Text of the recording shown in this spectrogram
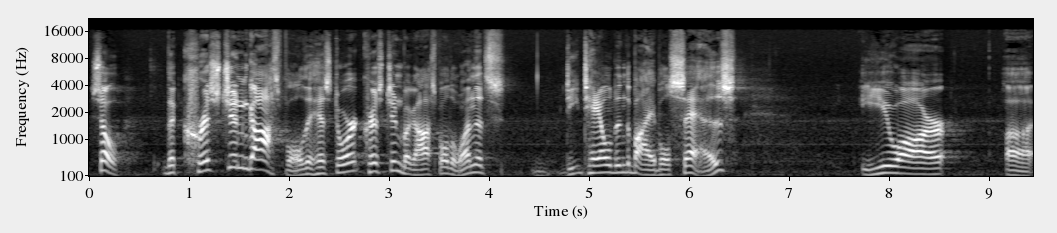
So, the Christian gospel, the historic Christian gospel, the one that's detailed in the Bible, says you are, uh,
